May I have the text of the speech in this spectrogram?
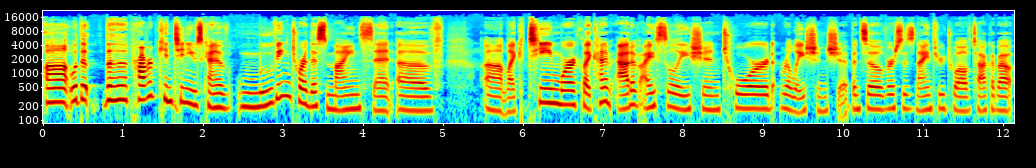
Uh, well, the the proverb continues, kind of moving toward this mindset of uh, like teamwork, like kind of out of isolation toward relationship. And so verses nine through twelve talk about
